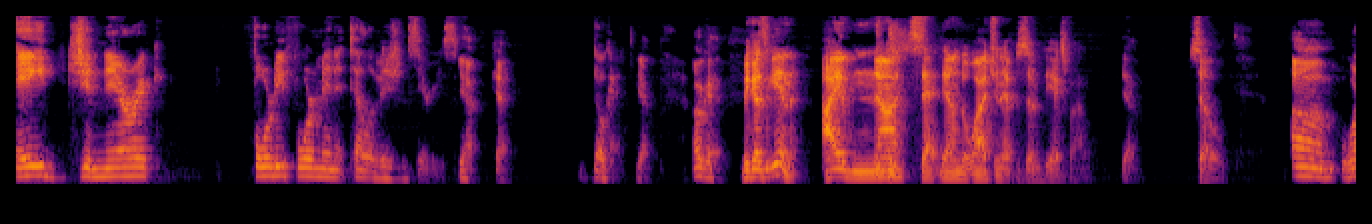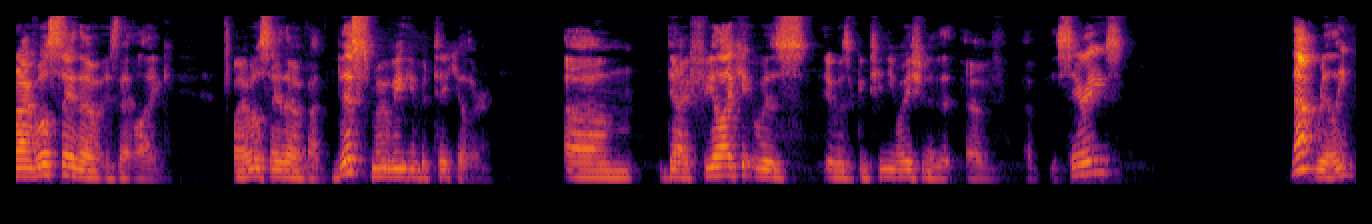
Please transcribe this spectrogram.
a generic 44 minute television series. Yeah, yeah. Okay. Yeah, okay Because again, I have not sat down to watch an episode of the X Files. Yeah. So Um, what I will say though is that like, what I will say though about this movie in particular, um, did I feel like it was it was a continuation of the of, of the series? Not really.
